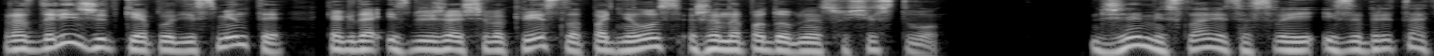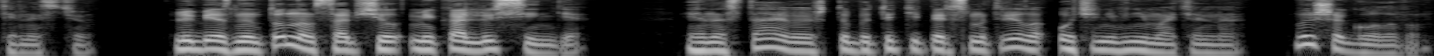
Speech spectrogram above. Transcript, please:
Раздались жидкие аплодисменты, когда из ближайшего кресла поднялось женоподобное существо. Джемми славится своей изобретательностью. Любезным тоном сообщил Микаль Люсинде. «Я настаиваю, чтобы ты теперь смотрела очень внимательно, выше голову».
